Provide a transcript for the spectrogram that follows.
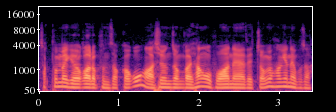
작품의 결과를 분석하고 아쉬운 점과 향후 보완해야 될 점을 확인해보자.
